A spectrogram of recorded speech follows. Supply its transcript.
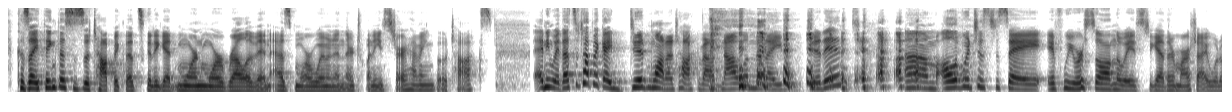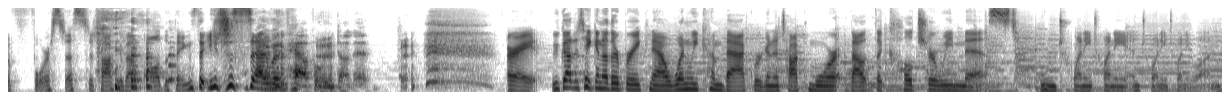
Because I think this is a topic that's going to get more and more relevant as more women in their 20s start having Botox. Anyway, that's a topic I did want to talk about, not one that I didn't. Um, all of which is to say, if we were still on the waves together, Marcia, I would have forced us to talk about all the things that you just said. I would have happily done it. All right, we've got to take another break now. When we come back, we're going to talk more about the culture we missed in 2020 and 2021.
